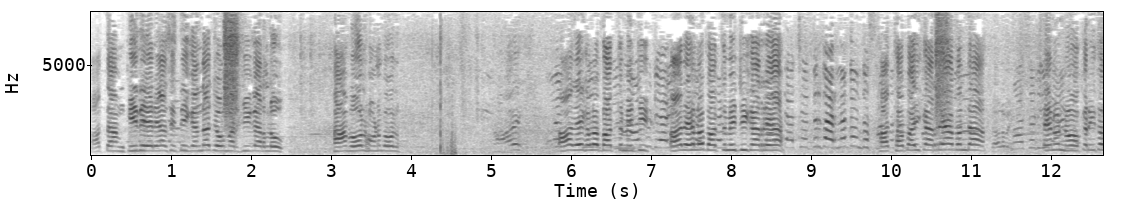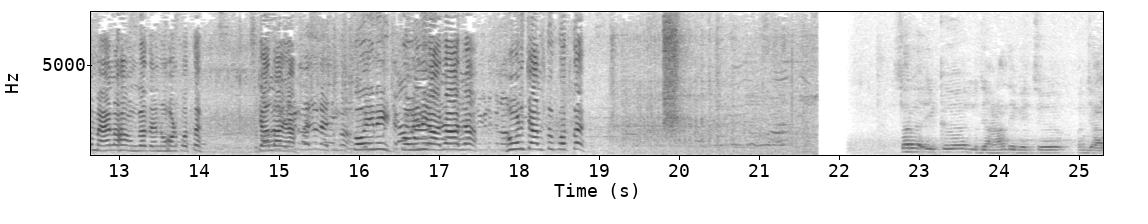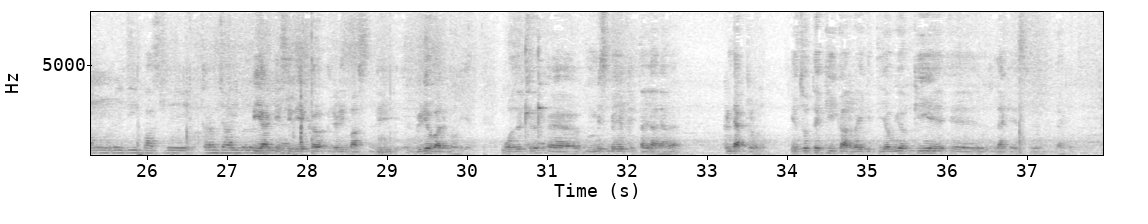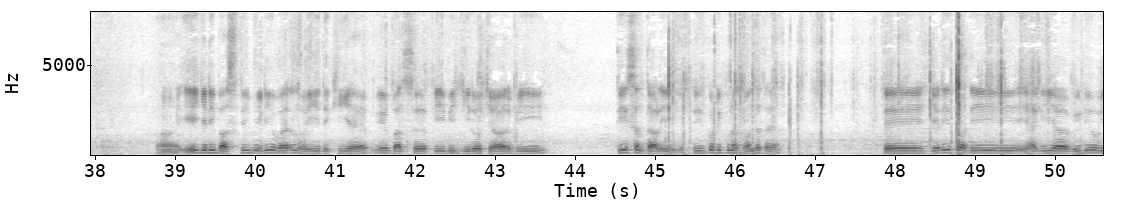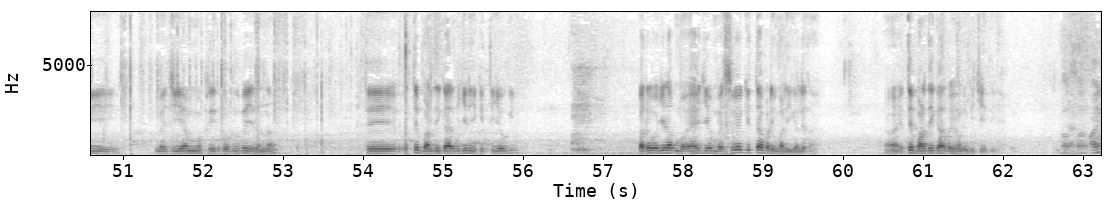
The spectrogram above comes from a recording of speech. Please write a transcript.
ਆ ਧਮਕੀ ਦੇ ਰਿਹਾ ਸਿੱਧੀ ਕਹਿੰਦਾ ਜੋ ਮਰਜ਼ੀ ਕਰ ਲੋ ਹਾਂ, ਬੋਲ, ਹੁਣ ਬੋਲ। ਆ ਦੇਖ ਲੋ ਬਦਤਮੀਜੀ, ਆ ਦੇਖ ਲੋ ਬਦਤਮੀਜੀ ਕਰ ਰਿਹਾ। ਟੱਚ ਇੱਧਰ ਕਰਨਾ ਤੈਨੂੰ ਦੱਸਾਂ ਹੱਥਾਪਾਈ ਕਰ ਰਿਹਾ ਬੰਦਾ। ਮਾਸੜੀ ਇਹਨੂੰ ਨੌਕਰੀ ਤੋਂ ਮੈਂ ਲਹਾਉਂਗਾ ਤੈਨੂੰ ਹੁਣ ਪੁੱਤ। ਚੱਲ ਆ ਜਾ। ਕੋਈ ਨਹੀਂ ਕੋਈ ਨਹੀਂ, ਆ ਜਾ ਆ ਜਾ। ਹੁਣ ਚੱਲ ਤੂੰ ਪੁੱਤ। ਸਰ ਇੱਕ ਲੁਧਿਆਣਾ ਦੇ ਵਿੱਚ ਪੰਜਾਬ ਰੋਡਵੇਜ਼ ਦੀ ਬੱਸ ਦੇ ਕਰਮਚਾਰੀ ਵੱਲੋਂ ਪੀਆਰਟੀਸੀ ਦੀ ਇੱਕ ਜਿਹੜੀ ਬੱਸ ਦੀ ਵੀਡੀਓ ਵਾਇਰਲ ਹੋ ਰਹੀ ਹੈ ਉਹਦੇ ਵਿੱਚ ਮਿਸਬਿਹੇਵ ਕੀਤਾ ਜਾ ਰਿਹਾ ਹੈ ਕੰਡਕਟਰ ਵੱਲੋਂ। ਇਸ ਉੱਤੇ ਕੀ ਕਾਰਵਾਈ ਕੀਤੀ ਜਾਊਗੀ ਔਰ ਕੀ ਇਹ, ਲੈ ਕੇ ਇਸ ਨੂੰ ਲੈ ਕੇ ਹਾਂ ਇਹ ਜਿਹੜੀ ਬੱਸ ਦੀ ਵੀਡੀਓ ਵਾਇਰਲ ਹੋਈ ਦੇਖੀ ਹੈ ਇਹ ਬੱਸ PB04B 3047 ਫਰੀਦਕੋਟ ਡਿਪੂ ਨਾਲ ਸੰਬੰਧਿਤ ਹੈ। ਤੇ ਜਿਹੜੀ ਤੁਹਾਡੀ ਇਹ ਹੈਗੀ ਆ ਵੀਡੀਓ ਵੀ ਮੈਂ ਜੀਐਮ ਫਰੀਦਕੋਟ ਨੂੰ ਭੇਜ ਦਿੰਦਾ। ਤੇ ਉੱਤੇ ਬਣਦੀ ਕਾਰਵਾਈ ਜਿਹੜੀ ਕੀਤੀ ਜਾਊਗੀ। ਪਰ ਉਹ ਜਿਹੜਾ ਮ- ਇਹ ਜੇ ਮਿਸਵੇ ਕੀਤਾ, ਬੜੀ ਮਾੜੀ ਗੱਲ ਇਹ ਤਾਂ ਹਾਂ, ਇੱਥੇ ਬਣਦੀ ਕਾਰਵਾਈ ਹੋਣੀ ਵੀ ਚਾਹੀਦੀ ਹੈ।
